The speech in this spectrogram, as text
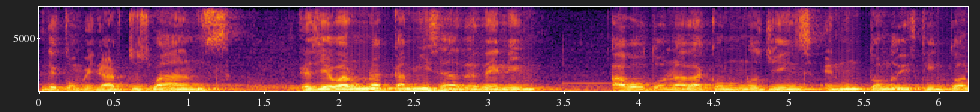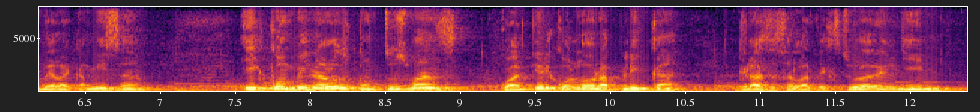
de combinar tus Vans es llevar una camisa de denim abotonada con unos jeans en un tono distinto al de la camisa y combínalos con tus Vans. Cualquier color aplica gracias a la textura del jean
